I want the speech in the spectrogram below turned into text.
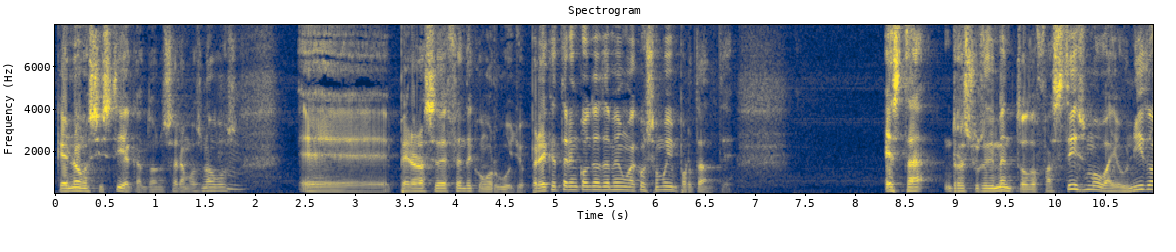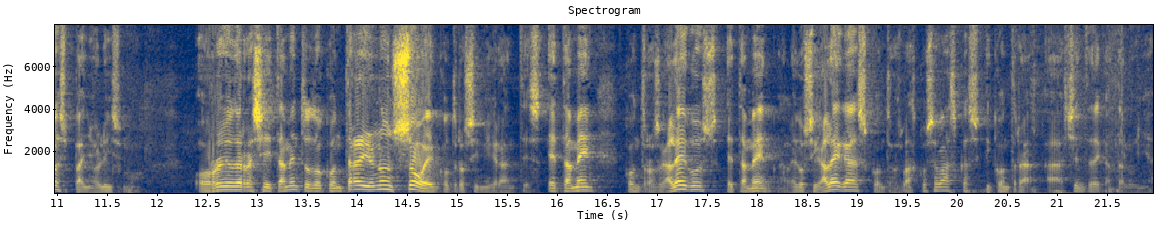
que non existía cando nos éramos novos, mm. eh, pero ahora se defende con orgullo. Pero hai que ter en conta tamén unha cousa moi importante. Este resurgimento do fascismo vai unido ao españolismo. O rollo de rexeitamento do contrario non só é contra os imigrantes, é tamén contra os galegos, e tamén galegos e galegas, contra os vascos e vascas e contra a xente de Cataluña.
